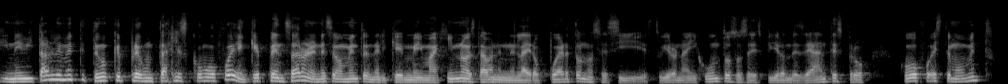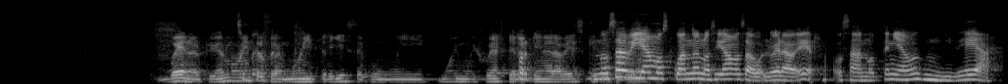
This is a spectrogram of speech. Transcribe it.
inevitablemente tengo que preguntarles cómo fue, en qué pensaron en ese momento en el que me imagino estaban en el aeropuerto, no sé si estuvieron ahí juntos o se despidieron desde antes, pero ¿cómo fue este momento? Bueno, el primer momento fue muy triste, fue muy, muy, muy fuerte la primera vez que... No sabíamos cuándo nos íbamos a volver a ver, o sea, no teníamos ni idea.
